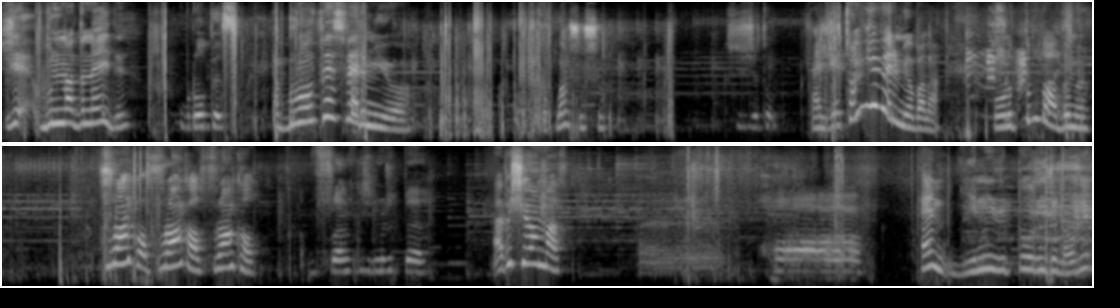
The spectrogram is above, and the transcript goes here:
Je- Bunun adı neydi? Brawl Pass. Ya Brawl Pass vermiyor. Yok lan şu şu. Jeton. Ya jeton niye vermiyor bana? Unuttum da adını. Frank al, Frank al, Frank al. Frank 20 rütbe. Ya bir şey olmaz. Ha. Hem 20 rütbe olunca ne oluyor?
